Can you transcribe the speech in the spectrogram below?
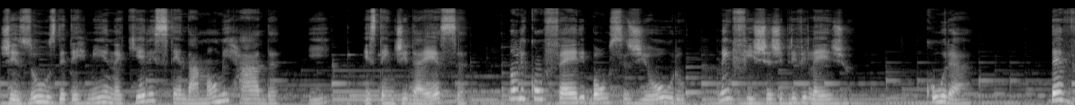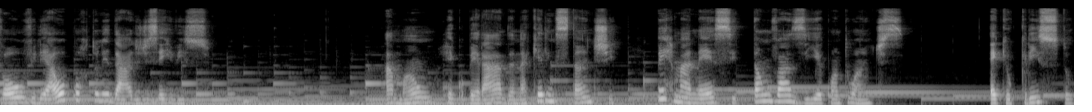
Jesus determina que ele estenda a mão mirrada e, estendida essa, não lhe confere bolsas de ouro nem fichas de privilégio. Cura, devolve-lhe a oportunidade de serviço. A mão, recuperada naquele instante, permanece tão vazia quanto antes. É que o Cristo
